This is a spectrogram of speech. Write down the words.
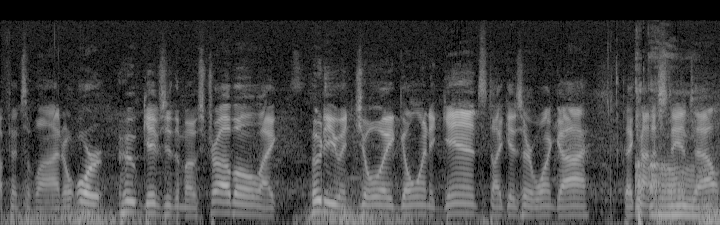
offensive line, or, or who gives you the most trouble? Like, who do you enjoy going against? Like, is there one guy that kind of stands Um, out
